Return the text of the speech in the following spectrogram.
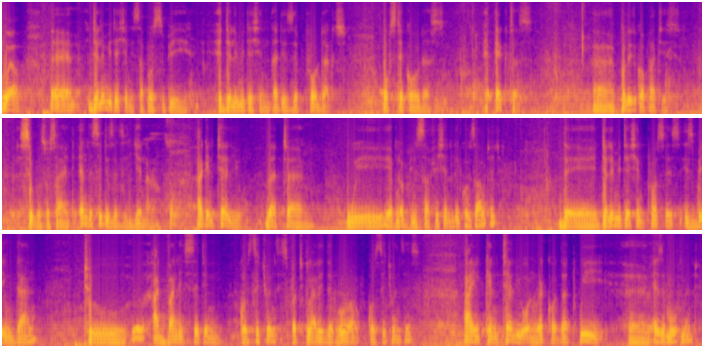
Well, um, delimitation is supposed to be a delimitation that is a product of stakeholders, actors, uh, political parties, civil society, and the citizens in general. I can tell you that um, we have not been sufficiently consulted. The delimitation process is being done to advantage certain constituencies, particularly the rural constituencies. I can tell you on record that we, uh, as a movement,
